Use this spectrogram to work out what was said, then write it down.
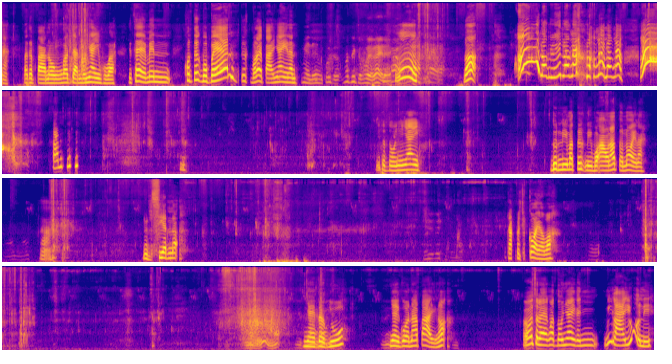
น่ะว่าแต่ป่านองว่าจันบ่ใหญ่ผัวาที่แท้แม่นคนตึกบ่เป็นตึกบ่ได้ป่าใหญ่นั่นแม่เลยคุยกับมาตึกกับบ่ได้เลยอืมเนาะอ้าลงอยู่นี่ลงแล้วลงแล้วลงแล้วอ้าทันมีแต่ตัวใหญ่ๆ ดุนนี้มาตึกนี่บ่เอานะตัวน้อยนะอ่าดุนเซียนเนาะจักไปจิก้อยเอาวะใหญ่เติบอยู่ใหญ่กว่าหน้าป่าอีกเนาะเออแสดงว่าตัวใหญ่กันมีหลายอยู่อันนี้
